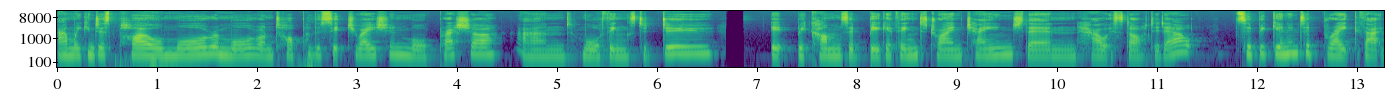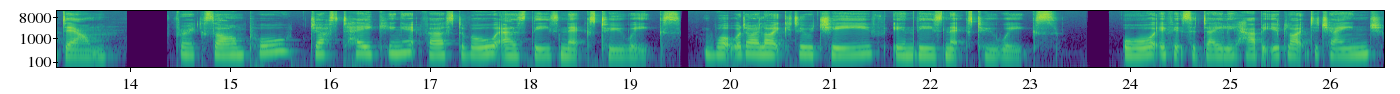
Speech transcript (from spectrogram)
And we can just pile more and more on top of the situation, more pressure and more things to do. It becomes a bigger thing to try and change than how it started out to beginning to break that down. For example, just taking it first of all as these next two weeks. What would I like to achieve in these next two weeks? Or if it's a daily habit you'd like to change,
